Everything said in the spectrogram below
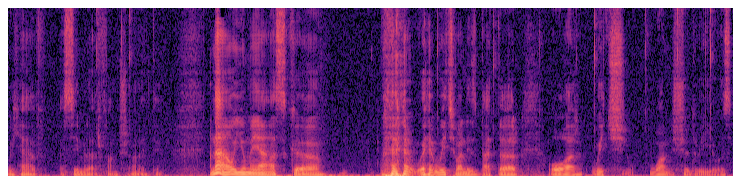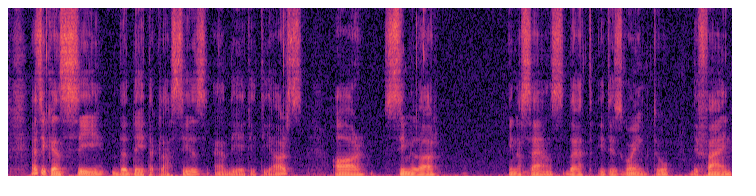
we have a similar functionality. Now you may ask uh, which one is better or which one should we use. As you can see the data classes and the ATTRs are similar in a sense that it is going to define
